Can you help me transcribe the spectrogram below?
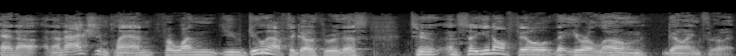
and, a, and, an action plan for when you do have to go through this to and so you don't feel that you're alone going through it.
